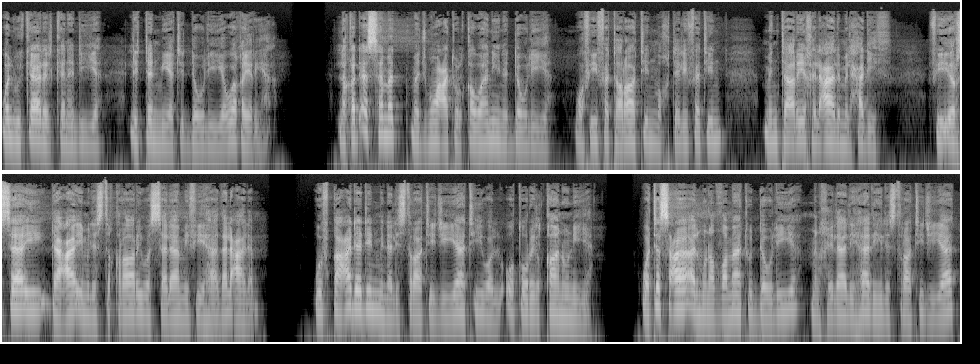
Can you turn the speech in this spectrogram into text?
والوكالة الكندية للتنمية الدولية وغيرها. لقد أسهمت مجموعة القوانين الدولية وفي فترات مختلفة من تاريخ العالم الحديث في إرساء دعائم الاستقرار والسلام في هذا العالم، وفق عدد من الاستراتيجيات والأطر القانونية. وتسعى المنظمات الدولية من خلال هذه الاستراتيجيات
